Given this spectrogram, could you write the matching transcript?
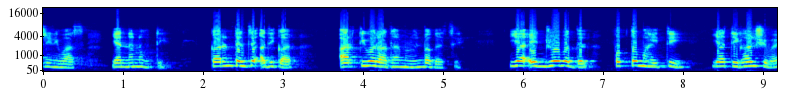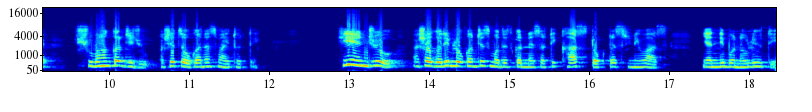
श्रीनिवास यांना नव्हती. कारण त्यांचे अधिकार आरती व राधा मिळून बघायचे. या एन जी ओबद्दल फक्त माहिती या तिघांशिवाय शुभांकर जिजू अशा चौघांनाच माहीत होते. ही एन जी ओ अशा गरीब लोकांचीच मदत करण्यासाठी खास डॉक्टर श्रीनिवास यांनी बनवली होती.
